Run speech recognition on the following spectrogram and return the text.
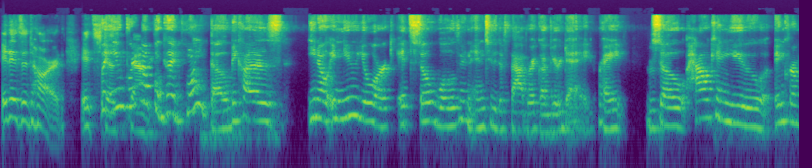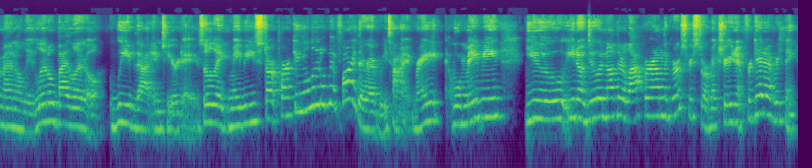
it isn't hard. It's but you bring up a good point though, because you know in New York it's so woven into the fabric of your day, right? Mm-hmm. So, how can you incrementally, little by little, weave that into your day? So, like maybe you start parking a little bit farther every time, right? Or maybe you, you know, do another lap around the grocery store, make sure you didn't forget everything.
